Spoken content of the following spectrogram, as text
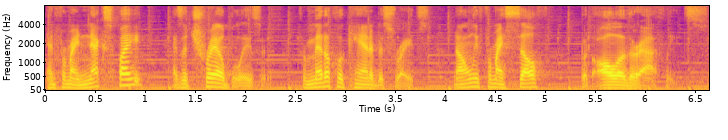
And for my next fight, as a trailblazer for medical cannabis rights, not only for myself, but all other athletes.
